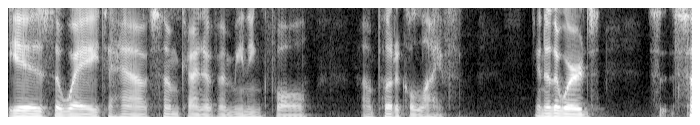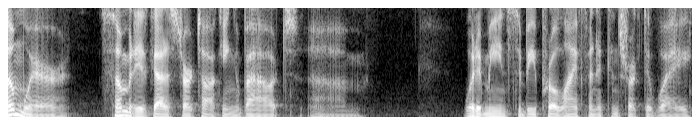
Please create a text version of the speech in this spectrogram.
is the way to have some kind of a meaningful uh, political life. In other words, s- somewhere somebody's got to start talking about um, what it means to be pro-life in a constructive way,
